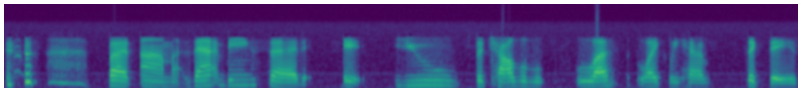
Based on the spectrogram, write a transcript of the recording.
but um, that being said, it you the child will less likely have sick days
